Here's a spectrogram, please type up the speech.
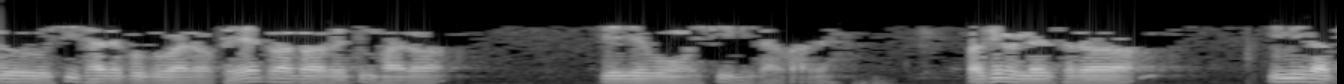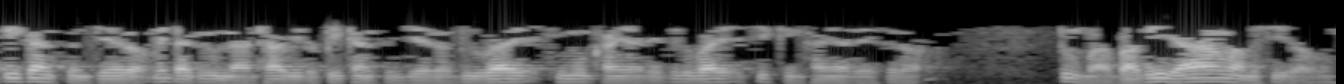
သိုလ်ရှိထားတဲ့ပုဂ္ဂိုလ်ကတော့ဘယ်သွားသွားပဲသူ့မှာတော့ရေရေဝုန်းရှိနေတာပါပဲဘာဖြစ်လို့လဲဆိုတော့မိမိကပိကန့်စွန်ကျဲတော့မေတ္တာကရုဏာထားပြီးတော့ပိကန့်စွန်ကျဲတော့သူဘာရဲ့အရှိမှုခံရတယ်သူဘာရဲ့အရှိခင်ခံရတယ်ဆိုတော့သူ့မှာဘာသေးရမှမရှိတော့ဘူး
